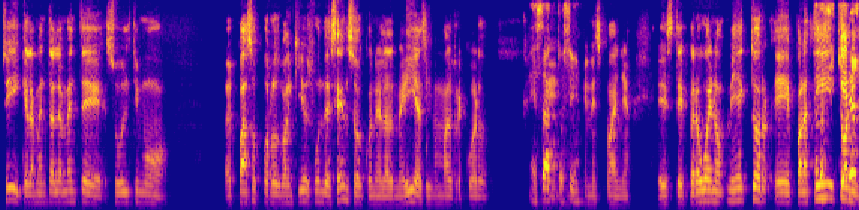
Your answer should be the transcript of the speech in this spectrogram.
Sí, que lamentablemente su último el paso por los banquillos fue un descenso con el Almería, si no mal recuerdo. Exacto, eh, sí. En España. Este, pero bueno, mi Héctor, eh, para ti. si quieres,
